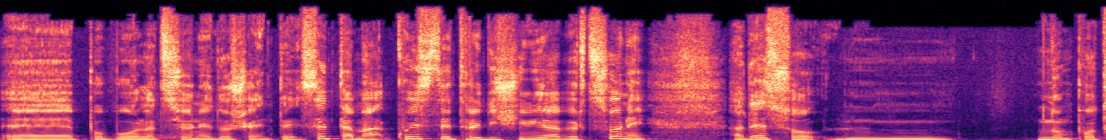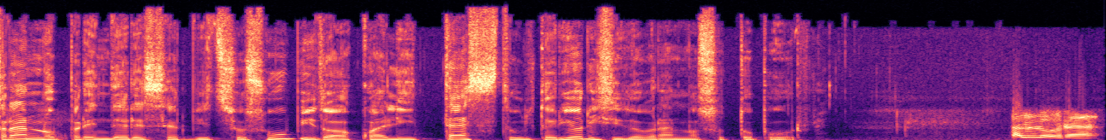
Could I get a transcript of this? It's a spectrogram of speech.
eh, popolazione docente. Senta, ma queste 13.000 persone adesso mh, non potranno prendere servizio subito? A quali test ulteriori si dovranno sottoporre? Allora,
